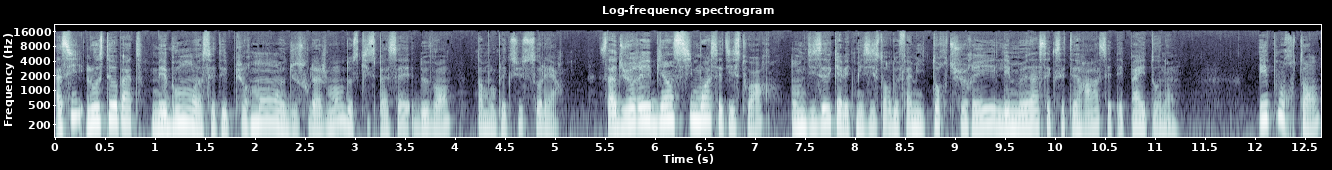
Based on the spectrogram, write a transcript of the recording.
Ah si, l'ostéopathe, mais bon, c'était purement euh, du soulagement de ce qui se passait devant, dans mon plexus solaire. Ça a duré bien six mois cette histoire. On me disait qu'avec mes histoires de famille torturées, les menaces, etc., c'était pas étonnant. Et pourtant,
